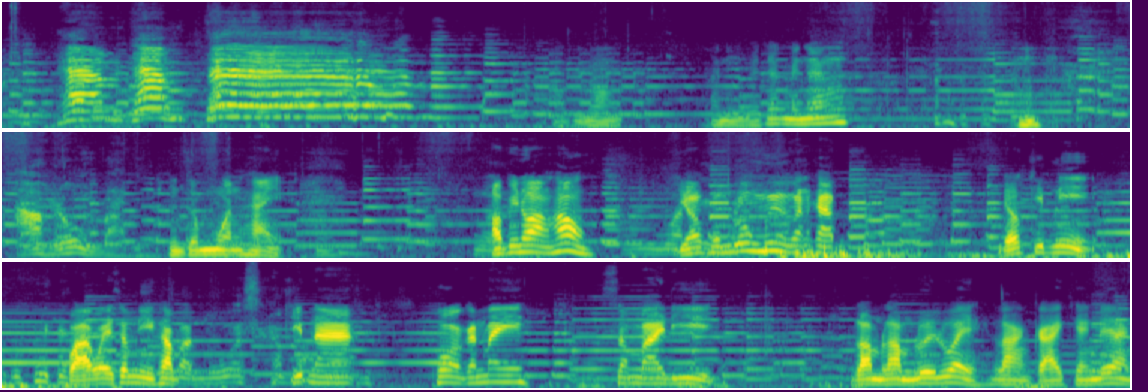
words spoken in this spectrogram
ำทำทำทำเอาพี่น้อง อันนี้ก็จักแม่นหยัง เอาลงบันถึงจะมวนให้ เอาพี่น้องเฮาเดี๋ยวผมลงมือกันครับ เดี๋ยวคลิปนี้ฝากไว้ซ้ำนี้ครับปั่นหมูว่าซ้ำคลิปหน้าพอกันไหมสำบายดีลำลำรวยรวยร่างกายแข็งแรง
